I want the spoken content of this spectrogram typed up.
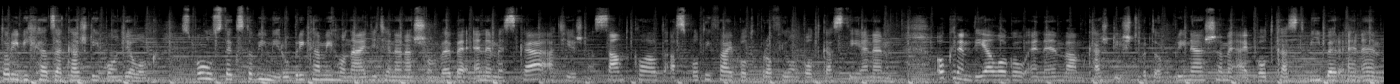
ktorý vychádza každý pondelok. Spolu s textovými rubrikami ho nájdete na našom webe NMSK a tiež na Soundcloud a Spotify pod profilom podcasty NM. Okrem dialogov NM vám každý štvrtok prinášame aj podcast Výber NM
